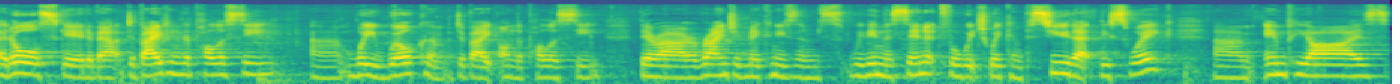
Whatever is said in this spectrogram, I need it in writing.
at all scared about debating the policy. Um, we welcome debate on the policy. There are a range of mechanisms within the Senate for which we can pursue that this week. Um, MPIs,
